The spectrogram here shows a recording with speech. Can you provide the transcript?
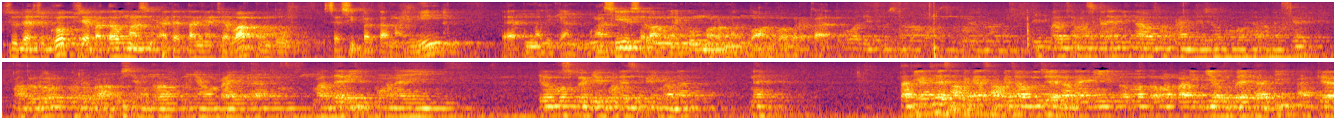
sudah cukup. Siapa tahu masih ada tanya jawab untuk sesi pertama ini. saya kembalikan. Terima kasih. Assalamualaikum warahmatullahi wabarakatuh. Waalaikumsalam warahmatullahi wabarakatuh. Baik, sama sekalian kita ucapkan jazakumullah khairan kasir. Matur nuwun kepada Pak Agus yang telah menyampaikan materi mengenai ilmu sebagai fondasi keimanan. Nah, tadi yang saya sampaikan sampai jam 7 ya karena ini teman-teman panitia berbaik hati ada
